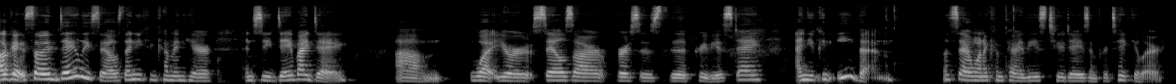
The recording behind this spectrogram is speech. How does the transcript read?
okay so in daily sales then you can come in here and see day by day um, what your sales are versus the previous day. And you can even let's say i want to compare these two days in particular.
